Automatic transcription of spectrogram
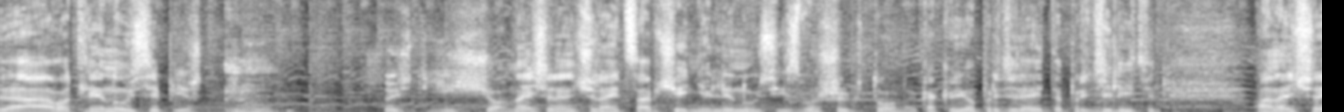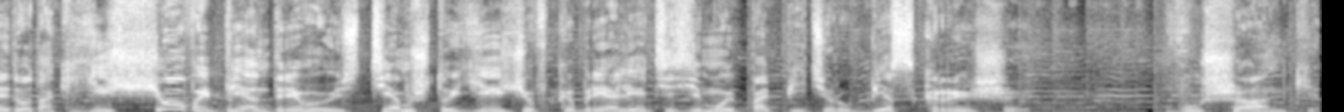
Да, вот Ленуся пишет. Что есть еще? Знаете, она начинает сообщение Ленуси из Вашингтона, как ее определяет определитель. Она начинает вот так. Еще выпендриваюсь тем, что езжу в кабриолете зимой по Питеру, без крыши, в ушанке.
